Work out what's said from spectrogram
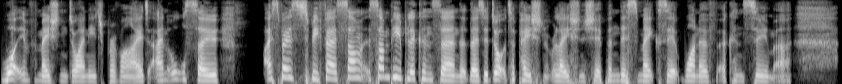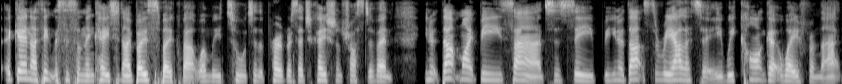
What information do i need to provide? And also I suppose to be fair, some some people are concerned that there's a doctor patient relationship and this makes it one of a consumer again, I think this is something Katy and I both spoke about when we talked at the Progress Educational Trust event. You know, that might be sad to see, but you know, that's the reality. We can't get away from that.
